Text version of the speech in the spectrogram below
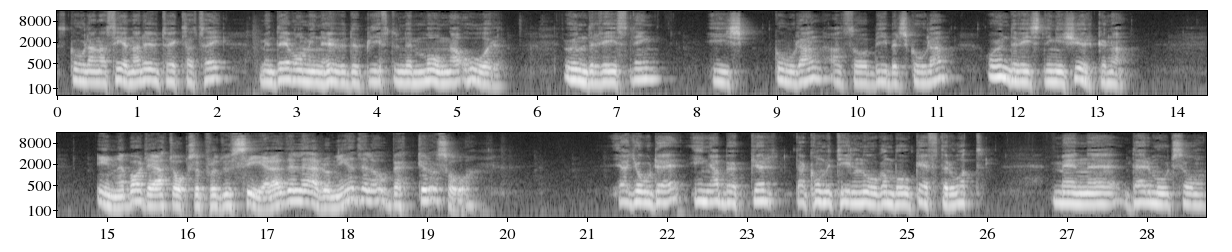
skolan har senare utvecklat sig. Men det var min huvuduppgift under många år. Undervisning i skolan, alltså bibelskolan. Och undervisning i kyrkorna. Innebar det att du också producerade läromedel och böcker och så? Jag gjorde inga böcker. Det har kommit till någon bok efteråt. Men eh, däremot så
